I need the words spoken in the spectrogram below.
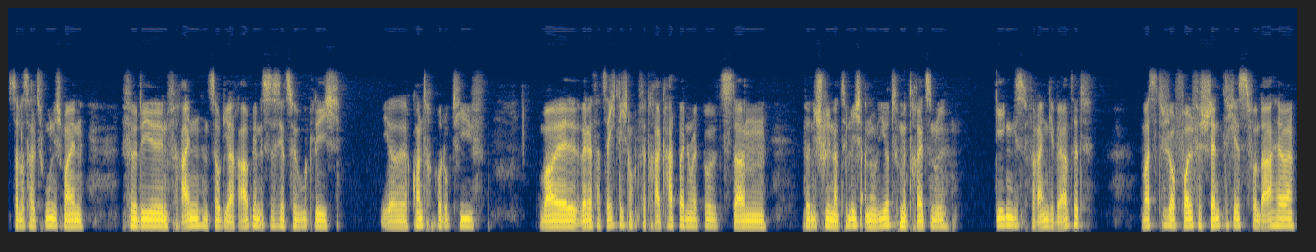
soll das halt tun. Ich meine, Für den Verein in Saudi-Arabien ist es jetzt vermutlich eher kontraproduktiv, weil wenn er tatsächlich noch einen Vertrag hat bei den Red Bulls, dann werden die Spiele natürlich annulliert mit 13-0 gegen diesen Verein gewertet, was natürlich auch voll verständlich ist. Von daher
